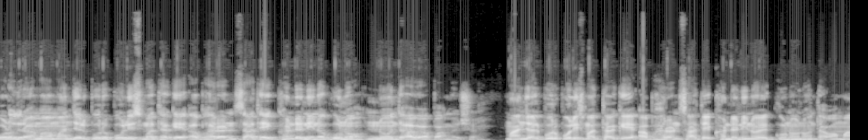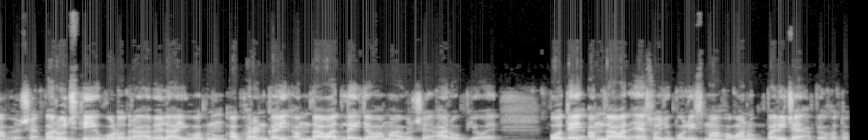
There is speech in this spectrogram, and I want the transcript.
વડોદરામાં માંજલપુર પોલીસ મથકે અપહરણ સાથે ખંડણીનો ગુનો નોંધાવ્યા પામ્યો છે. માંજલપુર પોલીસ મથકે અપહરણ સાથે ખંડણીનો એક ગુનો નોંધાવવામાં આવ્યો છે. ભરૂચથી વડોદરા આવેલા યુવકનું અપહરણ કરી અમદાવાદ લઈ જવામાં આવ્યો છે. આરોપીઓએ પોતે અમદાવાદ એસઓજી પોલીસમાં હોવાનો પરિચય આપ્યો હતો.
